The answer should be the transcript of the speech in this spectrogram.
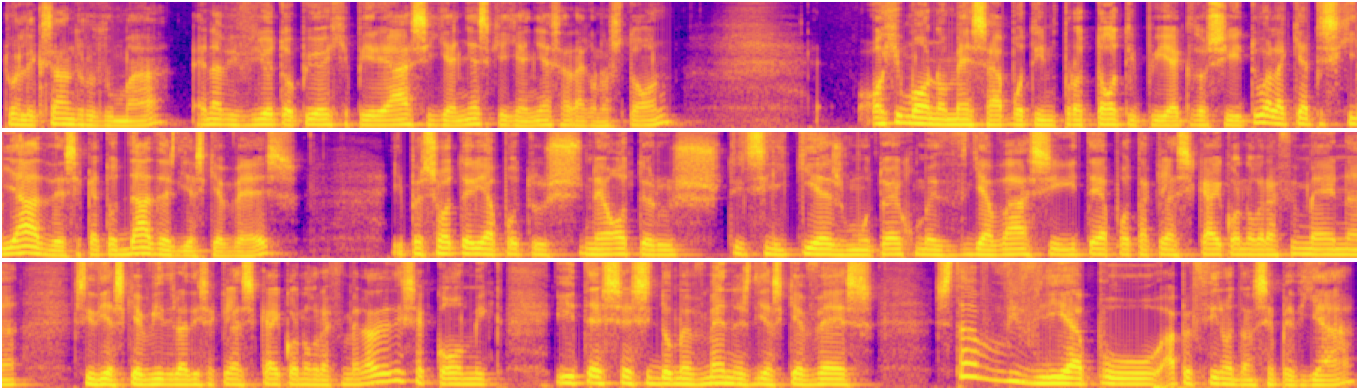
του Αλεξάνδρου Δουμά, ένα βιβλίο το οποίο έχει επηρεάσει γενιές και γενιές αναγνωστών, όχι μόνο μέσα από την πρωτότυπη έκδοσή του, αλλά και από τις χιλιάδες, εκατοντάδες διασκευές οι περισσότεροι από τους νεότερους της ηλικίας μου το έχουμε διαβάσει είτε από τα κλασικά εικονογραφημένα, στη διασκευή δηλαδή σε κλασικά εικονογραφημένα, δηλαδή σε κόμικ, είτε σε συντομευμένες διασκευές στα βιβλία που απευθύνονταν σε παιδιά.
